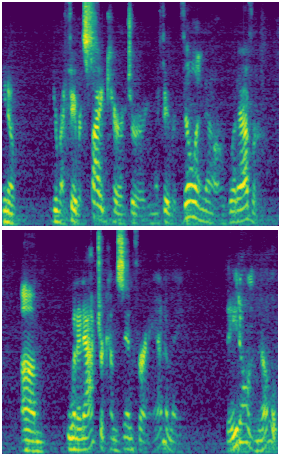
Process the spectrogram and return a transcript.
you know, you're my favorite side character, or you're my favorite villain now, or whatever. Um, when an actor comes in for an anime, they don't know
